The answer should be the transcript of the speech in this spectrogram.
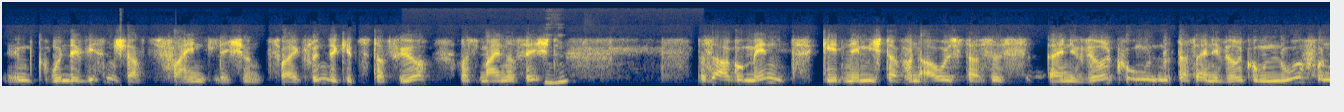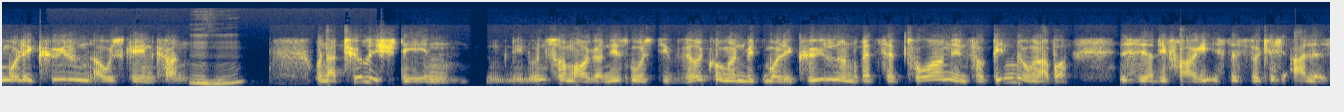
im Grunde wissenschaftsfeindlich. Und zwei Gründe gibt es dafür aus meiner Sicht. Mhm. Das Argument geht nämlich davon aus, dass es eine Wirkung, dass eine Wirkung nur von Molekülen ausgehen kann. Mhm. Und natürlich stehen in unserem Organismus die Wirkungen mit Molekülen und Rezeptoren in Verbindung, aber es ist ja die Frage, ist das wirklich alles?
